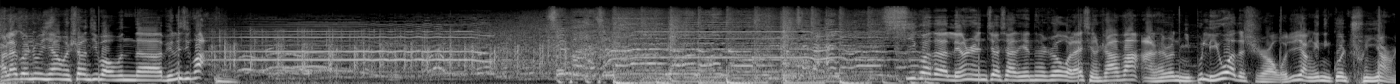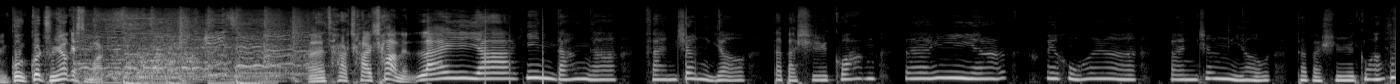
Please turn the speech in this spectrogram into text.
好，来关注一下我们上期宝宝们的评论情况。西瓜的良人叫夏天，他说我来请沙发啊，他说你不理我的时候，我就想给你灌春药，你灌灌春药干什么？哎，差差差呢，来呀，应当啊，反正有大把时光，来呀，快活呀，反正有大把时光。哈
